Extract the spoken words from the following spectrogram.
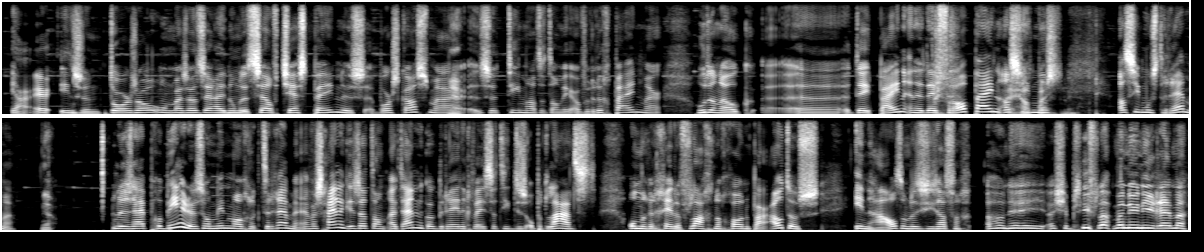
ja, er in zijn torso, om het maar zo te zeggen. Hij noemde het zelf chest pain, dus eh, borstkas. Maar Ja. zijn team had het dan weer over rugpijn. Maar hoe dan ook, eh, het deed pijn. En het deed vooral pijn als hij, moest, pijn. als hij moest remmen. Ja. Dus hij probeerde zo min mogelijk te remmen. En waarschijnlijk is dat dan uiteindelijk ook de reden geweest dat hij dus op het laatst onder een gele vlag nog gewoon een paar auto's inhaalt. Omdat hij had van, oh nee, alsjeblieft laat me nu niet remmen.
